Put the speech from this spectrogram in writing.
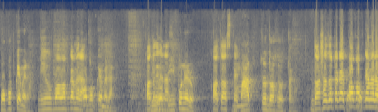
pop up camera Vivo pop up camera pop up camera কত দিবেন ভি পনেরো। কত আজকে? মাত্র দশ হাজার টাকা। দশ হাজার টাকায় পপ আপ ক্যামেরা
